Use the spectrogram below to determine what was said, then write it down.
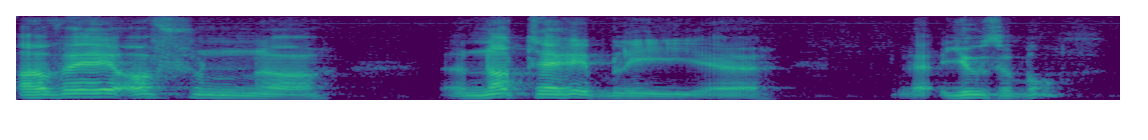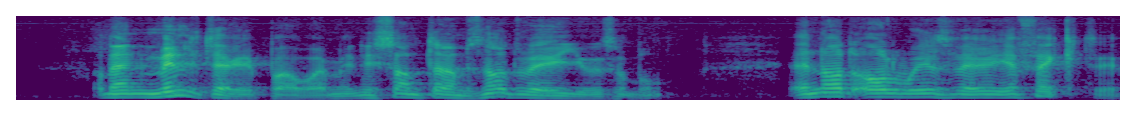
are very often uh, not terribly uh, usable. I mean, military power, I mean, is sometimes not very usable and not always very effective.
